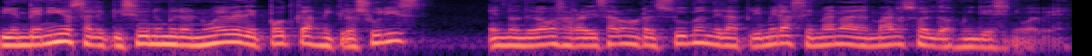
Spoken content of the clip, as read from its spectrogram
Bienvenidos al episodio número 9 de Podcast Microjuris, en donde vamos a realizar un resumen de la primera semana de marzo del 2019.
